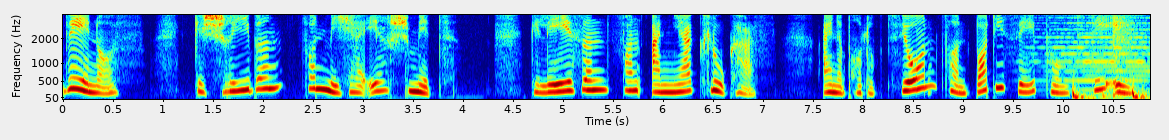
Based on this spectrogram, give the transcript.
Venus, geschrieben von Michael Schmidt, gelesen von Anja Klukas, eine Produktion von bodysee.de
